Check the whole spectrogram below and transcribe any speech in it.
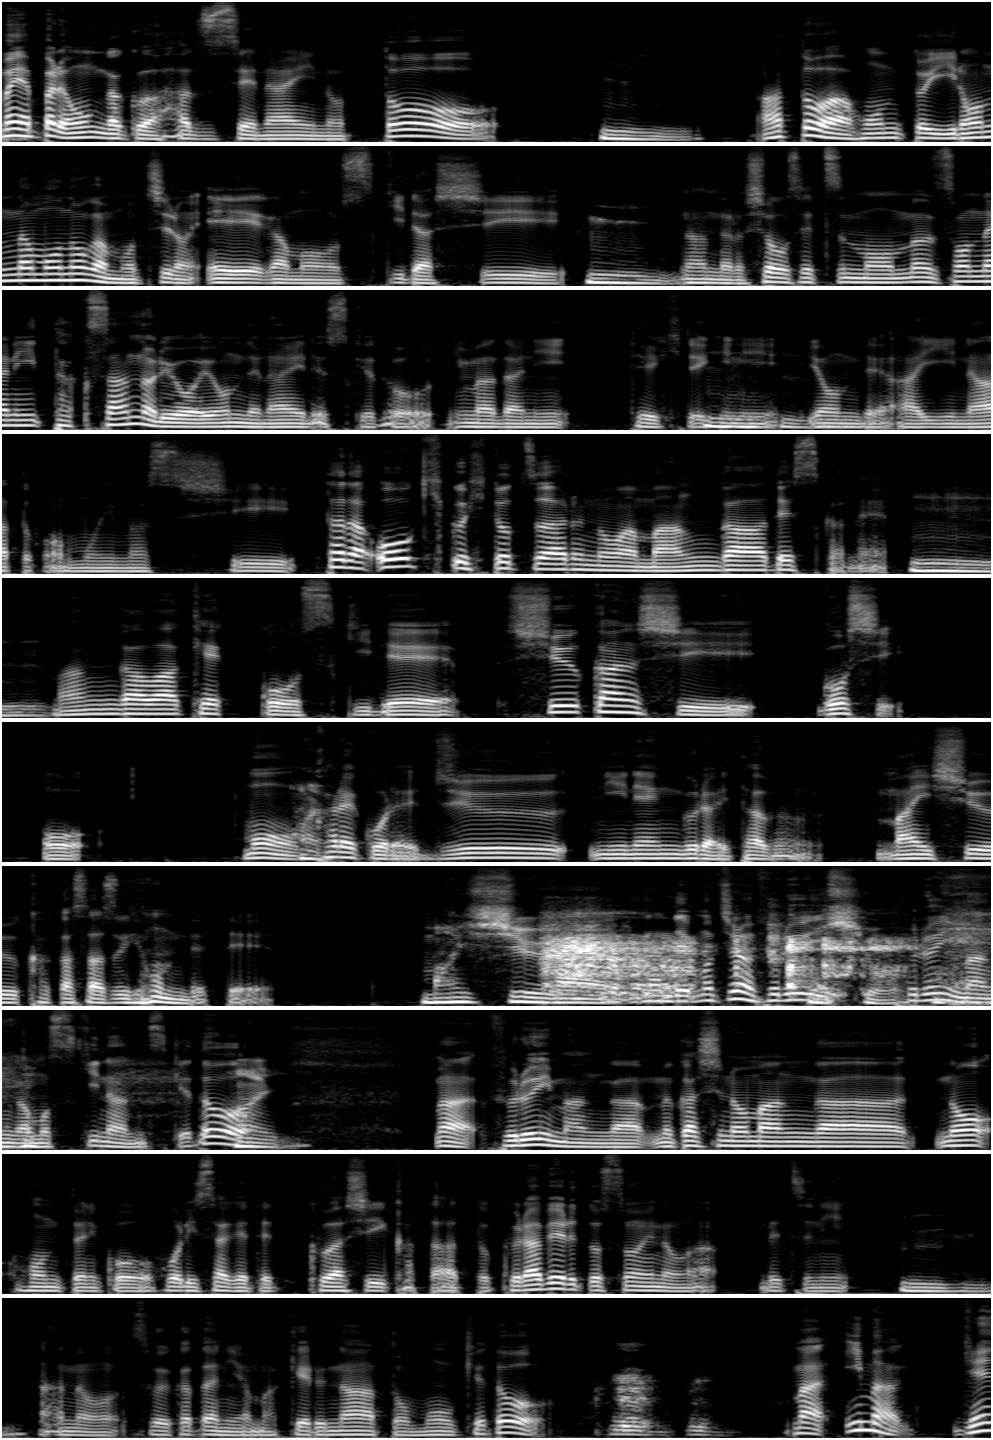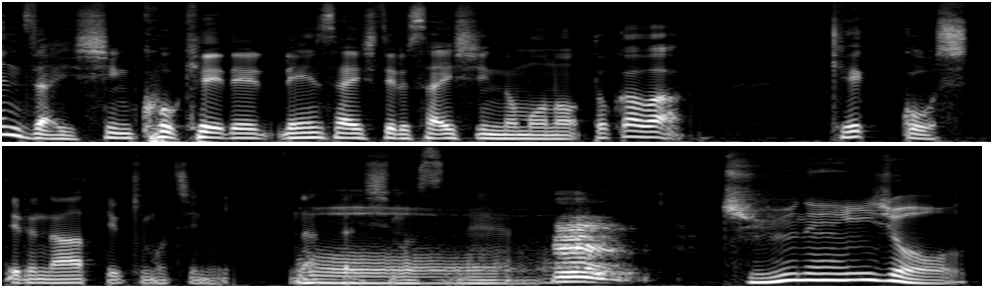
まあ、やっぱり音楽は外せないのとうん。あとは本当いろんなものがもちろん映画も好きだしうん。なんだろう小説も、まあ、そんなにたくさんの量は読んでないですけどいまだに定期的に読んで、あいいなとか思いますしただ大きく一つあるのは漫画ですかね。うん。漫画は結構好きで週刊誌5紙をもはい。うかれこれ12年ぐらい多分毎週欠かさず読んでて、毎週。はい、なんでもちろん古い 古い漫画も好きなんですけど、はいまあ古い漫画昔の漫画の本当にこう掘り下げて詳しい方と比べるとそういうのは別にうんあのそういう方には負けるなと思うけど。まあ今現在進行形で連載してる最新のものとかは結構知ってるなっていう気持ちになったりしますね。おーうん。10年以上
